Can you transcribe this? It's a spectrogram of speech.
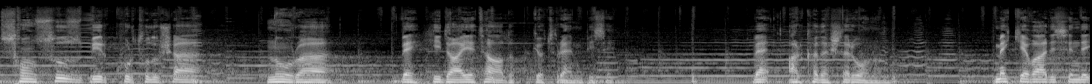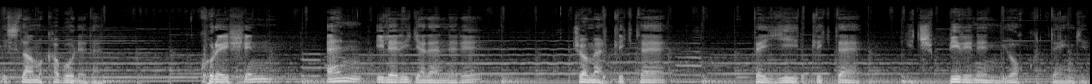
Sonsuz bir kurtuluşa, nura ve hidayete alıp götüren bizi. Ve arkadaşları onun. Mekke vadisinde İslam'ı kabul eden, Kureyş'in en ileri gelenleri cömertlikte ve yiğitlikte hiçbirinin yok dengi.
